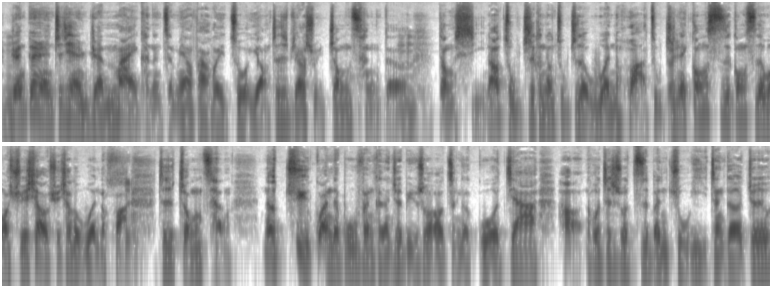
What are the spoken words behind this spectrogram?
人跟人之间的人脉可能怎么样发挥作用，这是比较属于中层的东西。嗯、然后组织可能有组织的文化，组织内公司公司的文化，学校有学校的文化，是这是中层。那巨观的部分可能就比如说哦，整个国家好，或者是说资本主义，整个就是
